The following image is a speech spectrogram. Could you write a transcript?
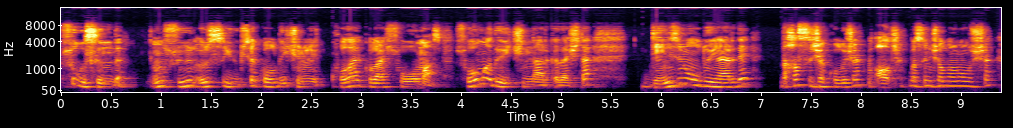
su ısındı. Ama suyun ısısı yüksek olduğu için öyle kolay kolay soğumaz. Soğumadığı için de arkadaşlar denizin olduğu yerde daha sıcak olacak ve alçak basınç alanı oluşacak.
